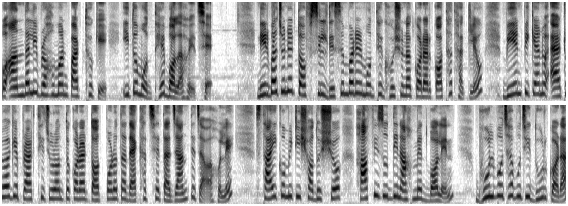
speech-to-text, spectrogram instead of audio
ও আন্দালিব রহমান পার্থকে ইতোমধ্যে বলা হয়েছে। নির্বাচনের তফসিল ডিসেম্বরের মধ্যে ঘোষণা করার কথা থাকলেও বিএনপি কেন এত আগে প্রার্থী চূড়ান্ত করার তৎপরতা দেখাচ্ছে তা জানতে চাওয়া হলে স্থায়ী কমিটির সদস্য হাফিজ উদ্দিন আহমেদ বলেন, ভুল বোঝাবুঝি দূর করা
